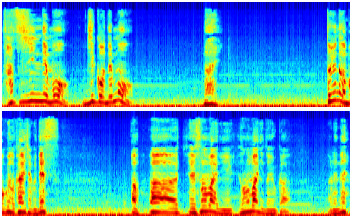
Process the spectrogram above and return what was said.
殺人でも事故でもない。というのが僕の解釈です。あ、あえその前に、その前にというか、あれね、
